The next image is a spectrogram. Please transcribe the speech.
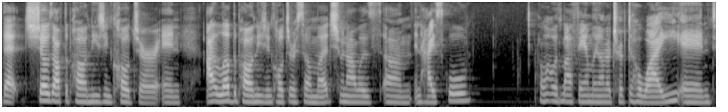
that shows off the Polynesian culture. And I love the Polynesian culture so much. When I was um, in high school, I went with my family on a trip to Hawaii and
